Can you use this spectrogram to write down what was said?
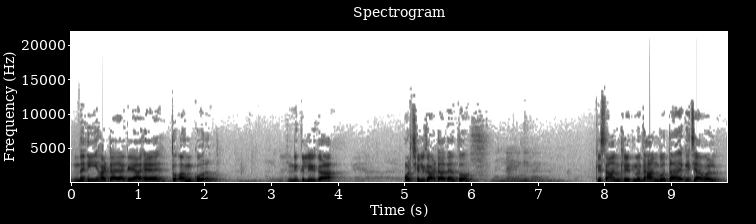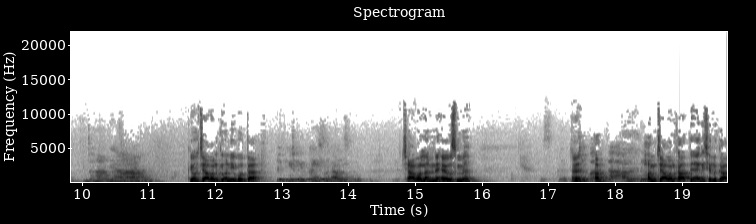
नहीं हटाया गया है तो अंकुर निकलेगा। और छिलका हटा दें तो? किसान खेत में धान बोता है कि चावल? क्यों चावल क्यों नहीं बोता? चावल अन्न है उसमें? है हम हम चावल खाते हैं कि छिलका?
